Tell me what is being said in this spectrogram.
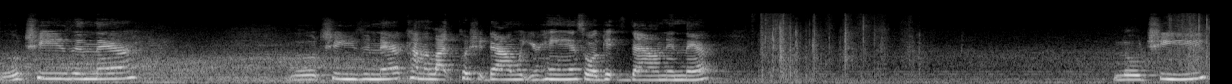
Little cheese in there. Little cheese in there. Kind of like push it down with your hand so it gets down in there. Little cheese.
